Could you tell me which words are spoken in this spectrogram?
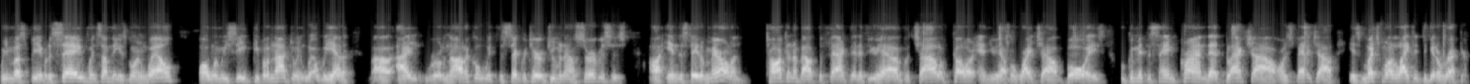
We must be able to say when something is going well or when we see people are not doing well. We had a, uh, I wrote an article with the Secretary of Juvenile Services uh, in the state of Maryland talking about the fact that if you have a child of color and you have a white child, boys who commit the same crime, that black child or Hispanic child is much more likely to get a record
